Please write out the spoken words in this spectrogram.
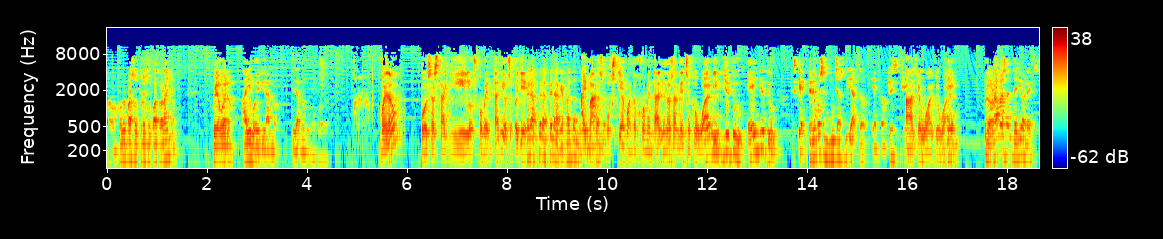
a lo mejor me paso tres o cuatro al año. Pero bueno, ahí voy tirando, tirando como puedo. Bueno, pues hasta aquí los comentarios. Oye, Espera, espera, espera, que faltan dos. hay más. dos. Hostia, ¿cuántos comentarios nos han hecho? Qué guay. En YouTube, en YouTube. Es que tenemos en muchas vías, ¿no? Y entonces. en Ah, qué guay, qué guay. programas anteriores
